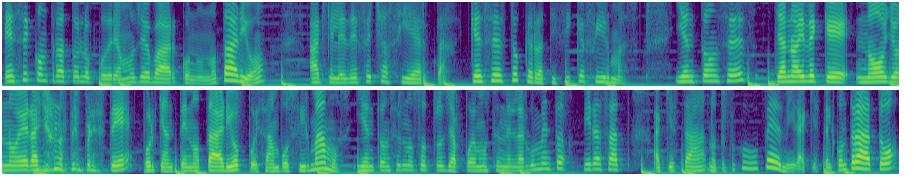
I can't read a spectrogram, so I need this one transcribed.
ese contrato lo podríamos llevar con un notario a que le dé fecha cierta. ¿Qué es esto? Que ratifique firmas. Y entonces ya no hay de que no, yo no era, yo no te presté, porque ante notario pues ambos firmamos. Y entonces nosotros ya podemos tener el argumento, mira Sat, aquí está, no te preocupes, mira, aquí está el contrato,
